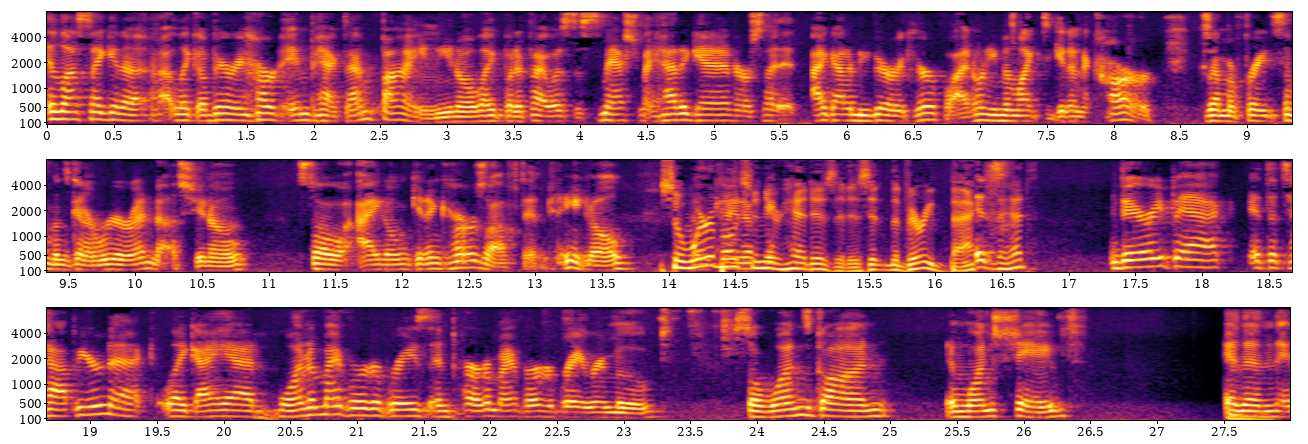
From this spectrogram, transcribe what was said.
unless I get a like a very hard impact. I'm fine. You know, like but if I was to smash my head again or something, I got to be very careful. I don't even like to get in a car because I'm afraid someone's going to rear end us. You know. So I don't get in cars often, you know. So whereabouts kind of, in your head is it? Is it the very back of the head? very back at the top of your neck, like I had one of my vertebrae and part of my vertebrae removed. So one's gone and one's shaved. And then they,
